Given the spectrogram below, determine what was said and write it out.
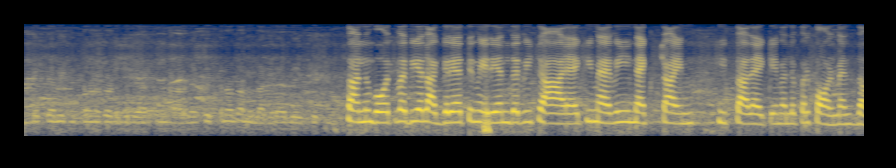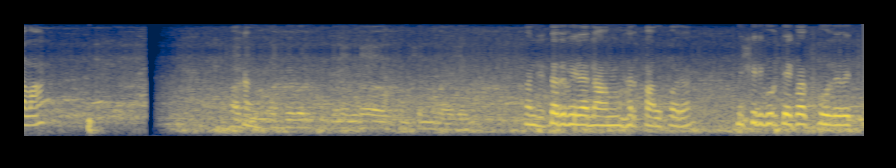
ਬੱਚਿਆਂ ਨੇ ਕੀਤਾ ਉਹਨਾਂ ਤੁਹਾਡੇ ਵਿਦਿਆਰਥੀ ਨਾਲ ਨੇ ਕਿਸ ਤਰ੍ਹਾਂ ਤੁਹਾਨੂੰ ਲੱਗ ਰਿਹਾ ਦੇਖ ਕੇ? ਸਾਨੂੰ ਬਹੁਤ ਵਧੀਆ ਲੱਗ ਰਿਹਾ ਤੇ ਮੇਰੇ ਅੰਦਰ ਵੀ ਚਾਅ ਆਇਆ ਕਿ ਮੈਂ ਵੀ ਨੈਕਸਟ ਟਾਈਮ ਹਿੱਸਾ ਲੈ ਕੇ ਮਤਲਬ ਪਰਫਾਰਮੈਂਸ ਦਵਾਂ। ਹਾਂਜੀ ਸਰ ਮੇਰਾ ਨਾਮ ਹਰਪਾਲ ਕੌਰ ਹੈ ਮੈਂ ਸ਼੍ਰੀ ਗੁਰੂ ਤੇਗ ਬਹਾਦਰ ਸਕੂਲ ਦੇ ਵਿੱਚ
